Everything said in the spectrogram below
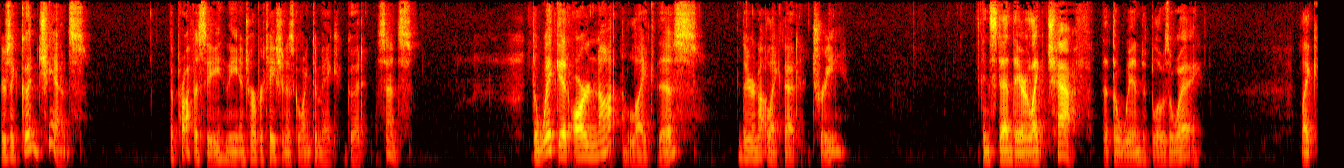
there's a good chance the prophecy, the interpretation is going to make good sense. The wicked are not like this. They're not like that tree. Instead, they are like chaff that the wind blows away, like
